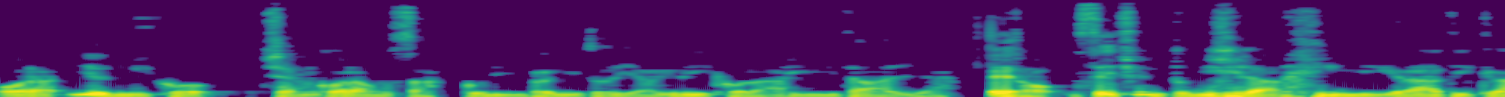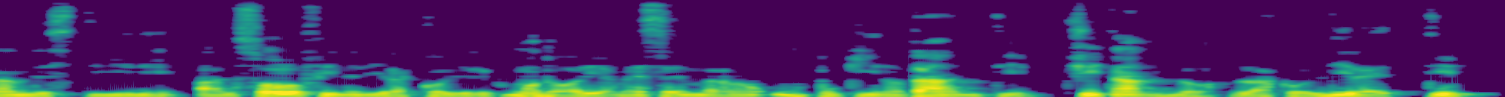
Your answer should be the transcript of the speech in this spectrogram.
Ora io dico c'è ancora un sacco di imprenditoria agricola in Italia, però 600.000 immigrati clandestini al solo fine di raccogliere i pomodori a me sembrano un pochino tanti. Citando la Coldiretti,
